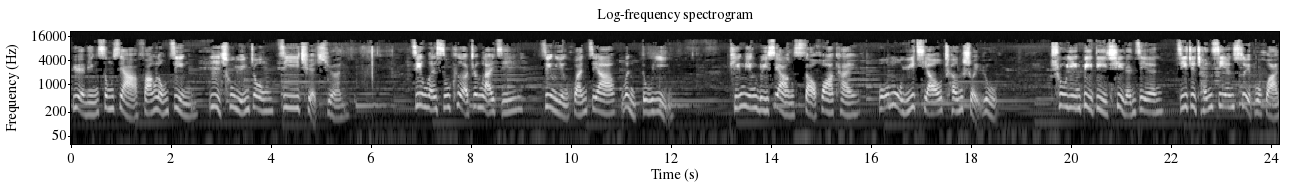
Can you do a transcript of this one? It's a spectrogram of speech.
月明松下房龙静，日出云中鸡犬喧。惊闻俗客争来急，静影还家问都邑。平明吕巷扫花开，薄暮渔樵乘水入。初因避地去人间，及至成仙遂不还。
